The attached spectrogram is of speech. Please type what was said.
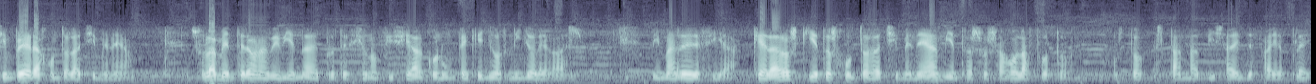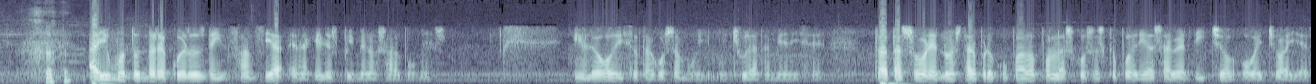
Siempre era junto a la chimenea. Solamente era una vivienda de protección oficial con un pequeño hornillo de gas. Mi madre decía, quedaros quietos junto a la chimenea mientras os hago la foto. Justo, stand up beside the fireplace. Hay un montón de recuerdos de infancia en aquellos primeros álbumes. Y luego dice otra cosa muy, muy chula también, dice, trata sobre no estar preocupado por las cosas que podrías haber dicho o hecho ayer.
